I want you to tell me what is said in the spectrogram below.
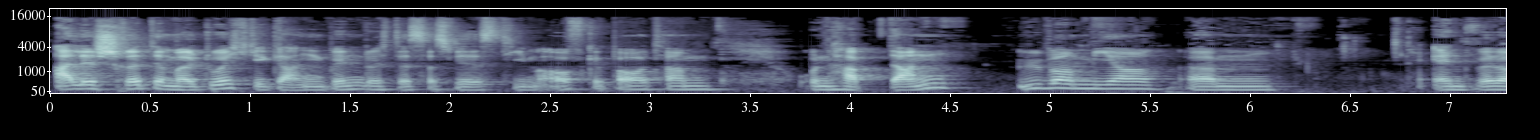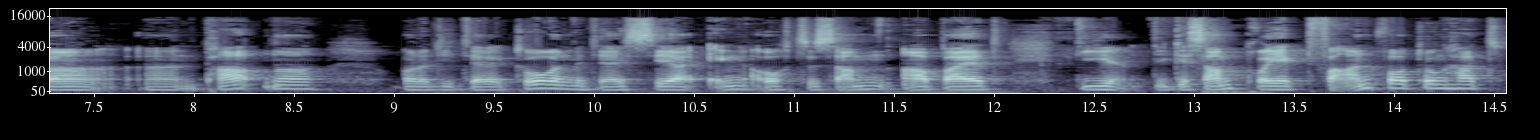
alle Schritte mal durchgegangen bin, durch das, dass wir das Team aufgebaut haben und habe dann über mir ähm, entweder äh, ein Partner oder die Direktorin, mit der ich sehr eng auch zusammenarbeite, die die Gesamtprojektverantwortung hat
